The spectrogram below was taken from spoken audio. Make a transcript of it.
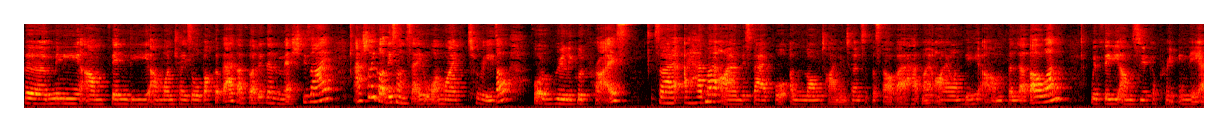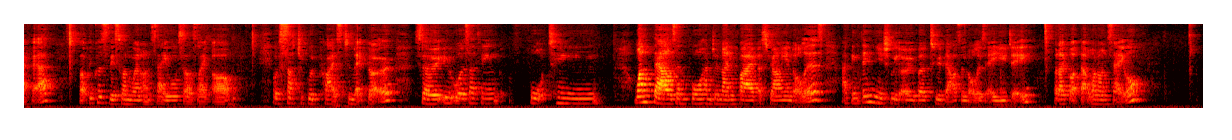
the mini um, Fendi um, Mon Tresor bucket bag. I've got it in a mesh design. I actually got this on sale on my Teresa for a really good price. So I, I, had my eye on this bag for a long time in terms of the style, but I had my eye on the um, the leather one with the um, Zucca print in the FF. But because this one went on sale, so I was like, oh, it was such a good price to let go. So it was, I think, 14, 1,495 Australian dollars. I think they're usually over $2,000 AUD, but I got that one on sale.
